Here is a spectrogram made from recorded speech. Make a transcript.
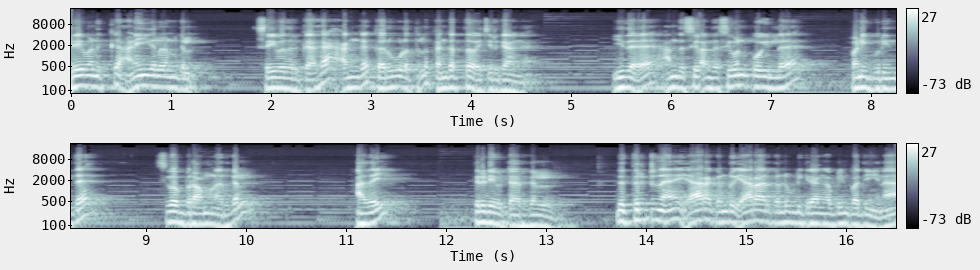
இறைவனுக்கு அணிகலன்கள் செய்வதற்காக அங்கே கருவூலத்தில் தங்கத்தை வச்சுருக்காங்க. இதை அந்த சிவ அந்த சிவன் கோயிலில் பணிபுரிந்த சிவபிராமணர்கள் அதை திருடிவிட்டார்கள். இந்த திருட்டினை யாரை கண்டு யார் யார் கண்டுபிடிக்கிறாங்க அப்படின்னு பார்த்தீங்கன்னா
